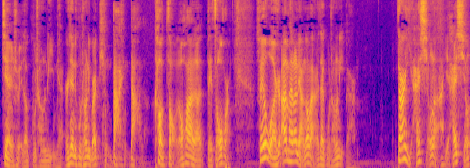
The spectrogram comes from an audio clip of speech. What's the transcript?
建水的古城里面，而且那古城里边挺大挺大的，靠走的话呢得走会儿，所以我是安排了两个晚上在古城里边，当然也还行了啊，也还行。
